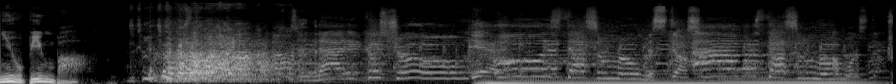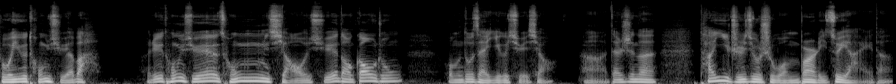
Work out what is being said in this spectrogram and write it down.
你有病吧？说，我一个同学吧，这个同学从小学到高中，我们都在一个学校啊。但是呢，他一直就是我们班里最矮的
